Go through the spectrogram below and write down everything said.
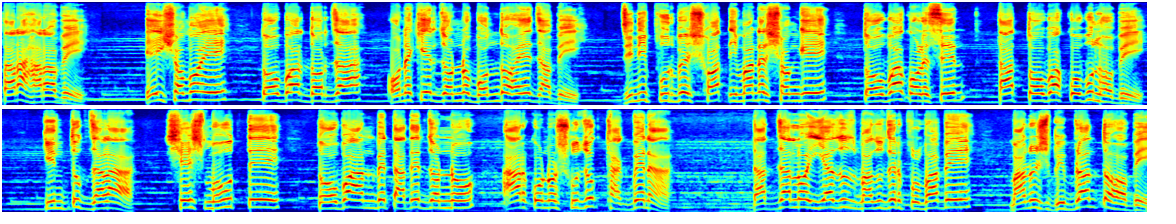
তারা হারাবে। এই সময়ে তওবার দরজা অনেকের জন্য বন্ধ হয়ে যাবে। যিনি পূর্বে সৎ ইমানের সঙ্গে তওবা করেছেন, তার তওবা কবুল হবে। কিন্তু যারা শেষ মুহূর্তে তওবা আনবে, তাদের জন্য আর কোনো সুযোগ থাকবে না। দাজ্জাল ও ইয়াজুজ মাজুজের প্রভাবে মানুষ বিভ্রান্ত হবে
